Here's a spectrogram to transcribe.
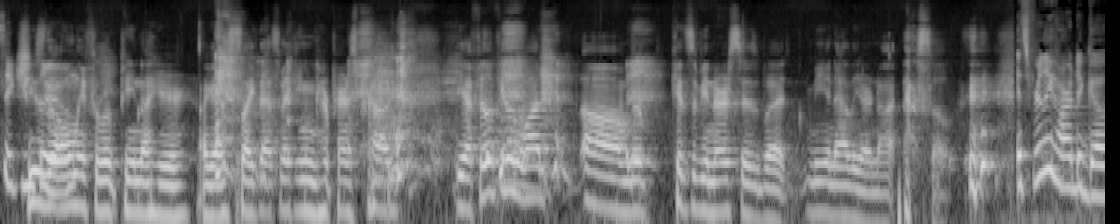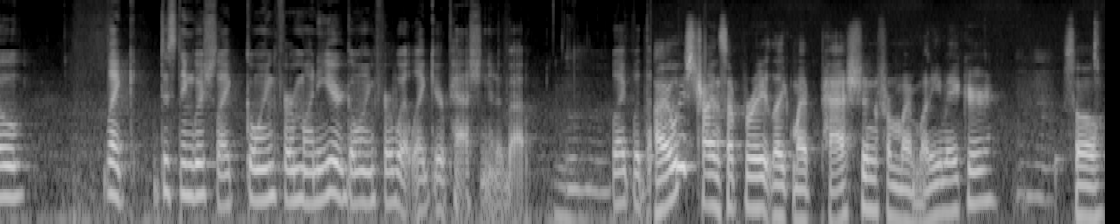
Sticking She's the only Filipina here, I guess. Like that's making her parents proud. Yeah, Filipinos want um, their kids to be nurses, but me and Allie are not. So It's really hard to go, like, distinguish like going for money or going for what like you're passionate about. Like with the I always try and separate like my passion from my moneymaker. So,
